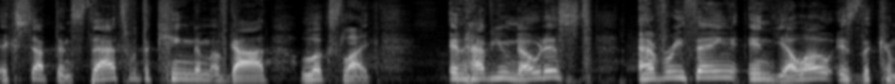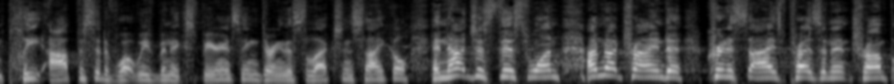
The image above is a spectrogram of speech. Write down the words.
acceptance. That's what the kingdom of God looks like. And have you noticed everything in yellow is the complete opposite of what we've been experiencing during this election cycle. And not just this one. I'm not trying to criticize President Trump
